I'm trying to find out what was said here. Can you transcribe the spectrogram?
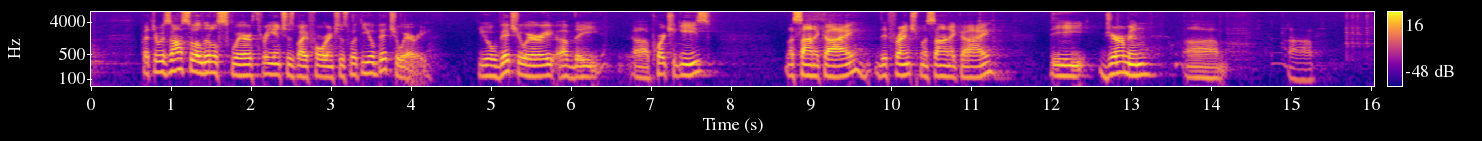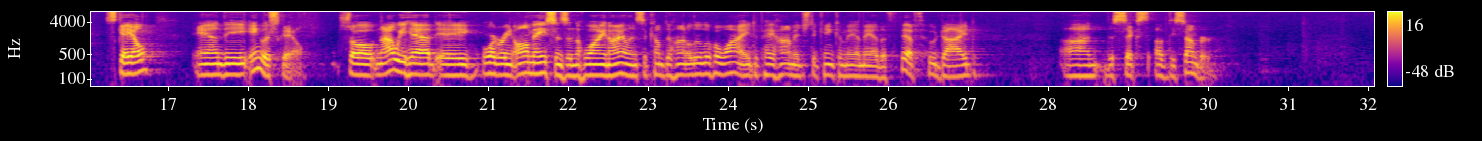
But there was also a little square, three inches by four inches, with the obituary. The obituary of the uh, Portuguese Masonic eye, the French Masonic eye, the German uh, uh, scale, and the English scale. So now we had a ordering all Masons in the Hawaiian Islands to come to Honolulu, Hawaii to pay homage to King Kamehameha V, who died on the 6th of December.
